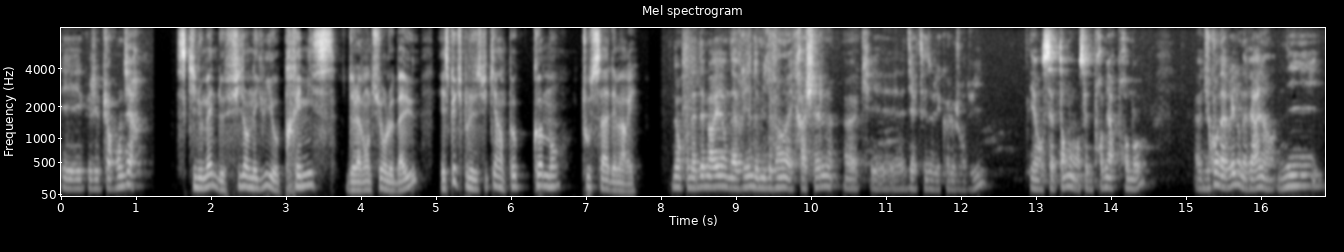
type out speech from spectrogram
et que j'ai pu rebondir. Ce qui nous mène de fil en aiguille aux prémices de l'aventure Le Bahut. Est-ce que tu peux nous expliquer un peu comment tout ça a démarré? Donc, on a démarré en avril 2020 avec Rachel, euh, qui est la directrice de l'école aujourd'hui. Et en septembre, on lançait une première promo. Euh, du coup, en avril, on n'avait rien. Ni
